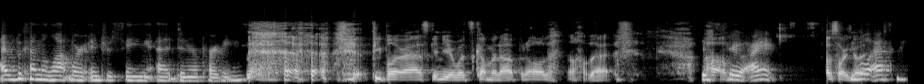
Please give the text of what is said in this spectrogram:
I've become a lot more interesting at dinner parties. people are asking you what's coming up and all that. All that. It's um, true. I. Oh, sorry. People ask me.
